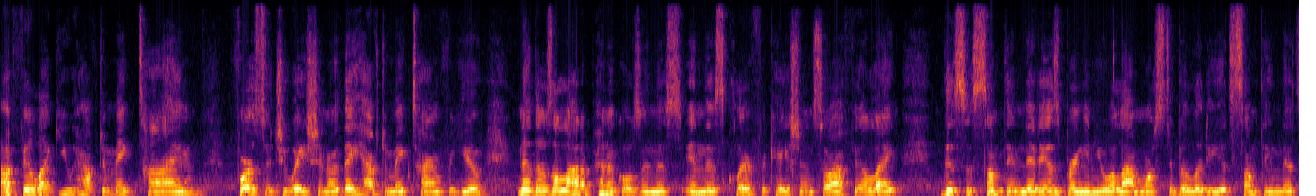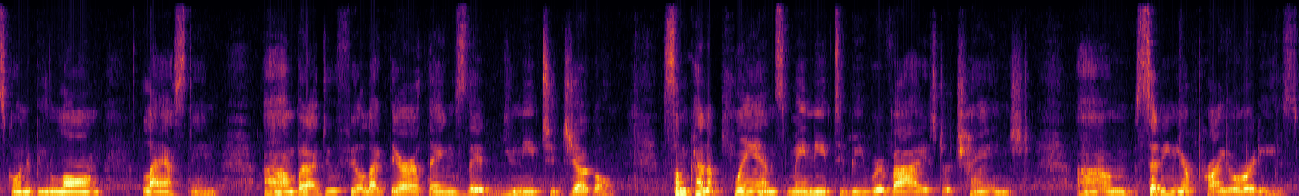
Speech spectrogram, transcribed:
I feel like you have to make time for a situation or they have to make time for you. Now there's a lot of pentacles in this in this clarification. So I feel like this is something that is bringing you a lot more stability. It's something that's going to be long lasting. Um, but I do feel like there are things that you need to juggle. Some kind of plans may need to be revised or changed. Um, setting your priorities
